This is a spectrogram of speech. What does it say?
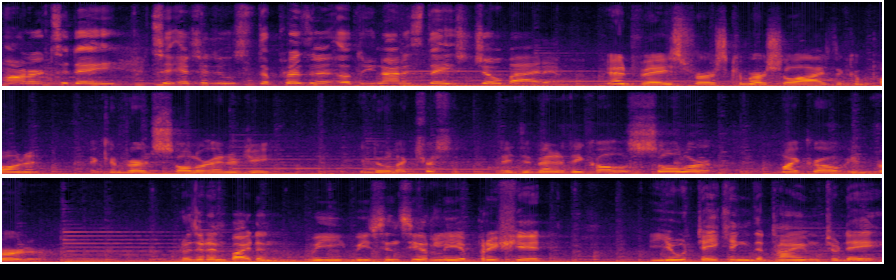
I'm honored today to introduce the President of the United States, Joe Biden. Enphase first commercialized the component that converts solar energy into electricity. They invented a thing called a solar microinverter. President Biden, we, we sincerely appreciate you taking the time today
